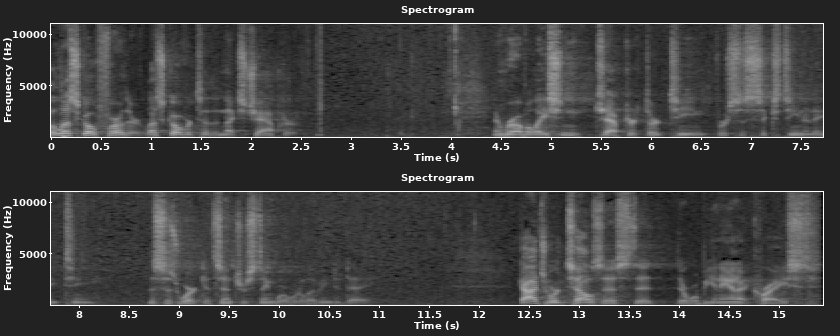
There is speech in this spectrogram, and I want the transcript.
But let's go further. Let's go over to the next chapter. In Revelation chapter 13, verses 16 and 18. This is where it gets interesting where we're living today. God's word tells us that there will be an Antichrist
